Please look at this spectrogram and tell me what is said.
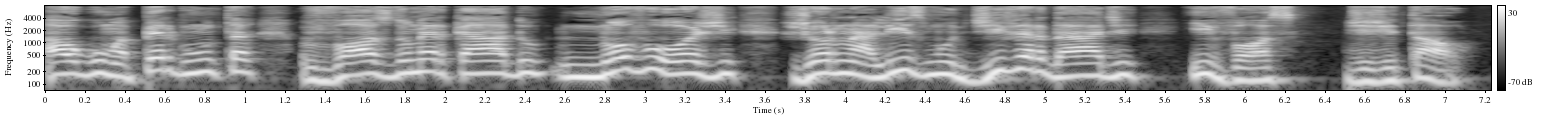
alguma pergunta, Voz do Mercado, Novo Hoje, Jornalismo de Verdade e Voz Digital.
